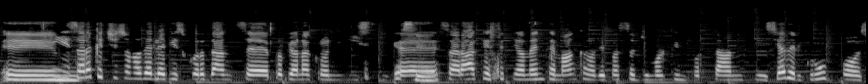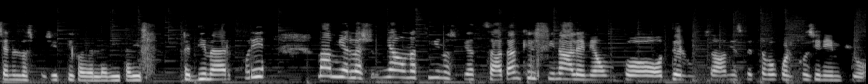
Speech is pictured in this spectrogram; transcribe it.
E, Sì, sarà che ci sono delle discordanze proprio anacronistiche, Sì. sarà che effettivamente mancano dei passaggi molto importanti sia del gruppo sia nello specifico della vita di Freddie Mercury, ma mi ha, lasci- mi ha un attimino spiazzata, anche il finale mi ha un po' delusa, mi aspettavo qualcosina in più.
